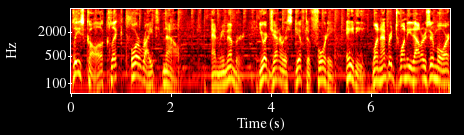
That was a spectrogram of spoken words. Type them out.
please call, click, or write now. And remember, your generous gift of $40, $80, $120 or more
